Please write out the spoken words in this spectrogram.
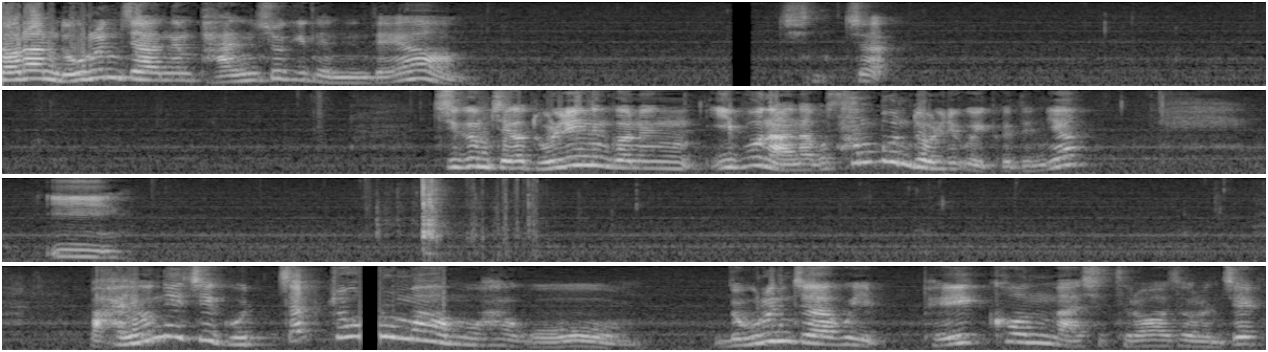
계란 노른자는 반숙이 됐는데요. 진짜 지금 제가 돌리는 거는 2분 안 하고 3분 돌리고 있거든요. 이 마요네즈 그 짭조름함하고 노른자하고 이 베이컨 맛이 들어가서 그런지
